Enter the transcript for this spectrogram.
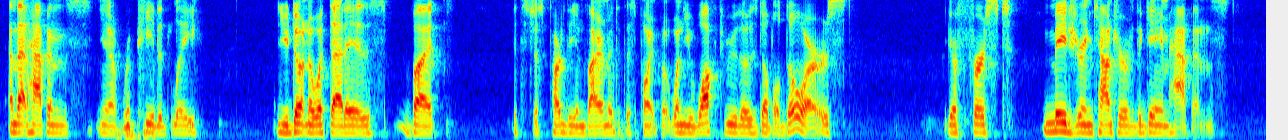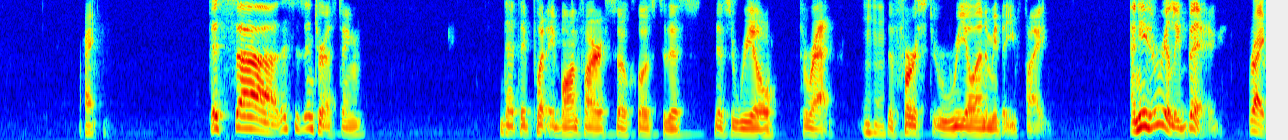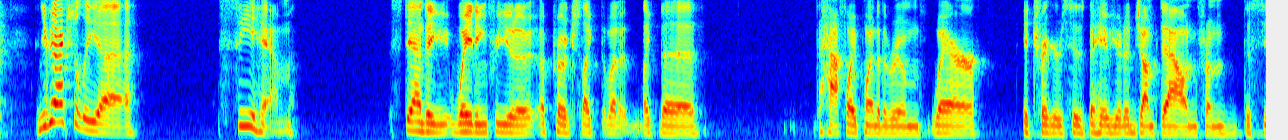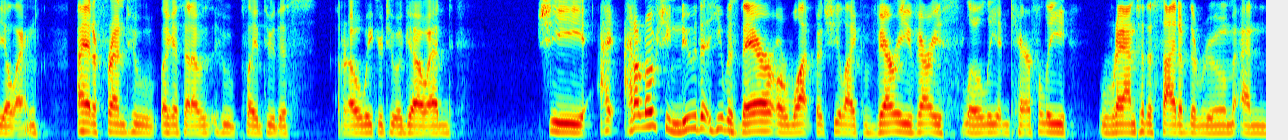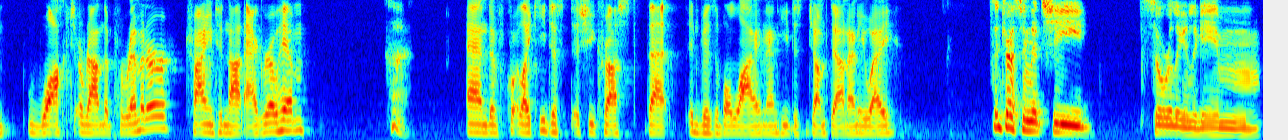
and that happens you know repeatedly. You don't know what that is, but it's just part of the environment at this point. But when you walk through those double doors, your first major encounter of the game happens. Right. This uh, this is interesting that they put a bonfire so close to this this real threat, Mhm. the first real enemy that you fight, and he's really big. Right. And you can actually uh, see him standing, waiting for you to approach, like the, what, like the halfway point of the room where it triggers his behavior to jump down from the ceiling. I had a friend who, like I said, I was who played through this I don't know a week or two ago, and she I, I don't know if she knew that he was there or what, but she like very very slowly and carefully ran to the side of the room and walked around the perimeter, trying to not aggro him Huh. and of course like he just she crossed that invisible line and he just jumped down anyway It's interesting that she so early in the game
